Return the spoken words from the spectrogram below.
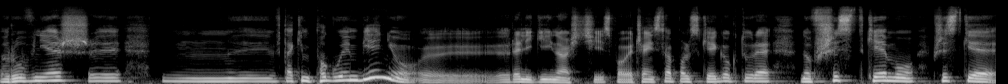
również y, mm, w takim pogłębieniu y, religijności społeczeństwa polskiego, które no wszystkiemu, wszystkie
